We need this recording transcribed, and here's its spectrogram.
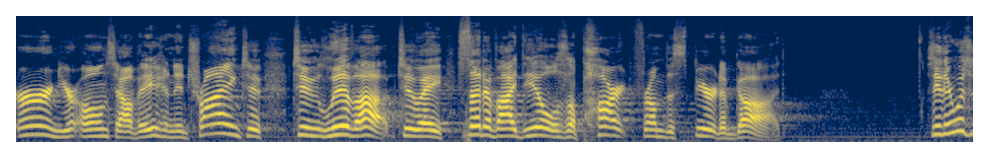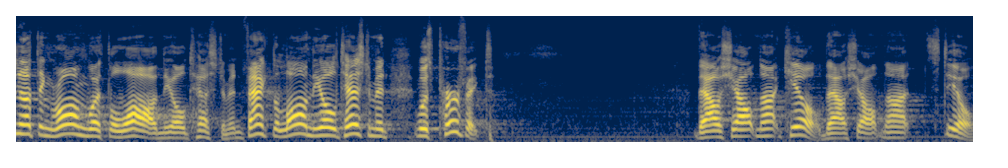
earn your own salvation and trying to, to live up to a set of ideals apart from the Spirit of God. See, there was nothing wrong with the law in the Old Testament. In fact, the law in the Old Testament was perfect. Thou shalt not kill, thou shalt not steal,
